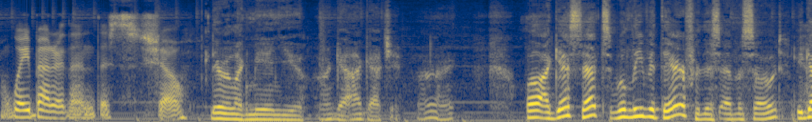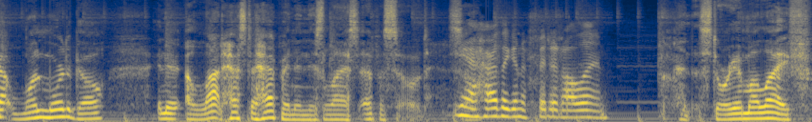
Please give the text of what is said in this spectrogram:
way better than this show. They were like me and you. I got, I got you. All right. Well, I guess that's we'll leave it there for this episode. We got one more to go, and a lot has to happen in this last episode. So, yeah, how are they going to fit it all in? The story of my life.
